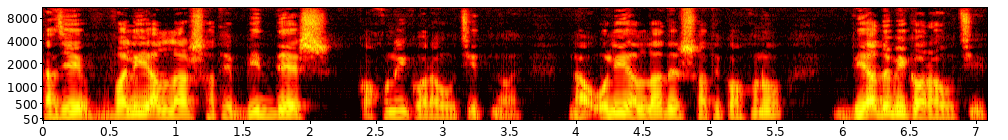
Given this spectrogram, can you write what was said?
কাজে ওয়ালি আল্লাহর সাথে বিদ্বেষ কখনোই করা উচিত নয়। না অলি আল্লাহদের সাথে কখনো বেয়াদবি করা উচিত,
